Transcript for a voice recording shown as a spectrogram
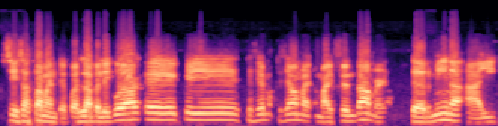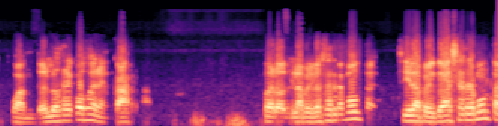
Sí, exactamente. Pues la película eh, que, que, se llama, que se llama My Friend Dahmer termina ahí, cuando él lo recoge en el carro. Pero la película se remonta, si la película se remonta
